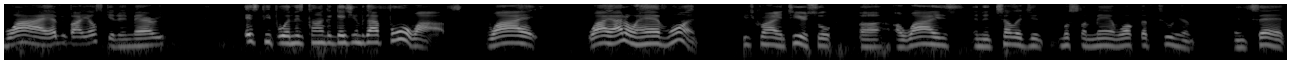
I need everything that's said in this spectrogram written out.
Why? Everybody else getting married. It's people in this congregation that got four wives. Why? Why I don't have one? He's crying tears. So uh, a wise and intelligent Muslim man walked up to him and said,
